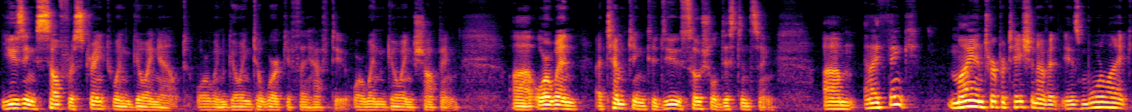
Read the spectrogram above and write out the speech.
using self restraint when going out, or when going to work if they have to, or when going shopping, uh, or when attempting to do social distancing. Um, and I think my interpretation of it is more like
